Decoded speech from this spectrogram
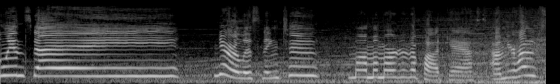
Wednesday! You're listening to Momma Murdered a Podcast. I'm your host,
